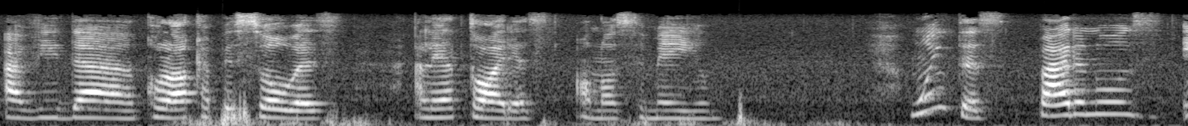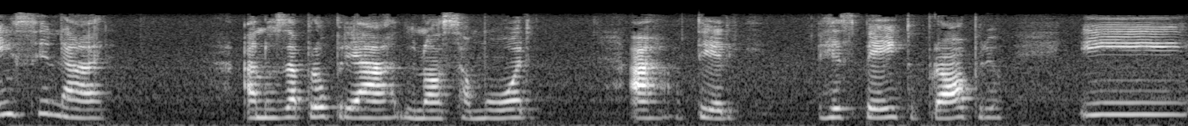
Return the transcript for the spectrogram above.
a vida coloca pessoas aleatórias ao nosso meio. Muitas para nos ensinar a nos apropriar do nosso amor, a ter respeito próprio e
